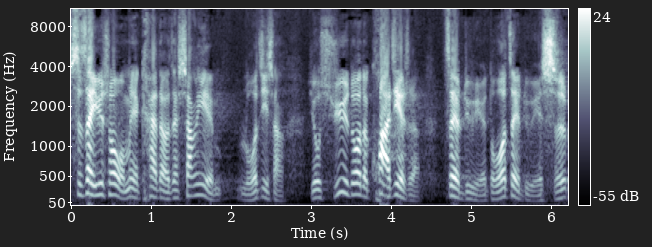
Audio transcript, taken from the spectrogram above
是在于说，我们也看到在商业逻辑上有许多的跨界者在掠夺、在掠食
